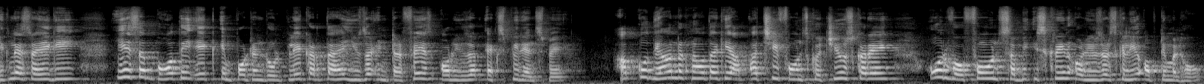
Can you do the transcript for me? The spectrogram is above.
थिकनेस रहेगी, ये सब बहुत ही एक इंपॉर्टेंट रोल प्ले करता है यूज़र इंटरफेस और यूज़र एक्सपीरियंस में। आपको ध्यान रखना होता है कि आप अच्छी फ़ोन्स को चूज़ करें और वो फ़ोन सभी स्क्रीन और यूज़र्स के लिए ऑप्टिमल हो।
